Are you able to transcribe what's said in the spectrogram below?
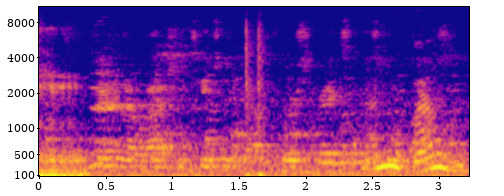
Mm-hmm. Mm-hmm. I'm grown.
